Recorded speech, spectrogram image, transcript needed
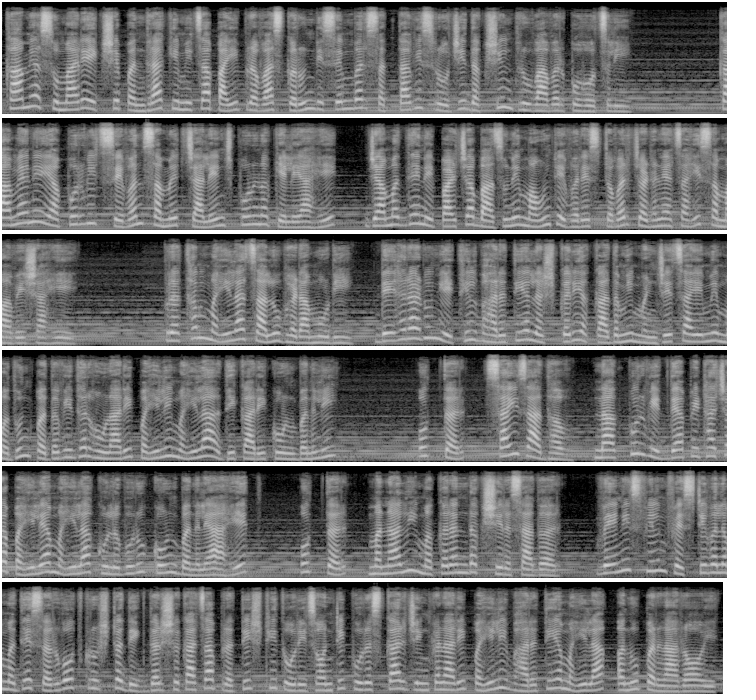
काम्या सुमारे एकशे पंधरा किमीचा पायी प्रवास करून डिसेंबर सत्तावीस रोजी दक्षिण ध्रुवावर पोहोचली. काम्याने यापूर्वीच सेव्हन समिट चॅलेंज पूर्ण केले आहे ज्यामध्ये नेपाळच्या बाजूने माउंट एव्हरेस्टवर चढण्याचाही समावेश आहे. प्रथम महिला चालू घडामोडी डेहराडून येथील भारतीय लष्करी अकादमी म्हणजेच आय एम ए मधून पदवीधर होणारी पहिली महिला अधिकारी कोण बनली? उत्तर साई जाधव नागपूर विद्यापीठाच्या पहिल्या महिला कुलगुरू कोण बनल्या आहेत? उत्तर मनाली मकरंद क्षीरसागर. वेनिस फिल्म फेस्टिवलमध्ये सर्वोत्कृष्ट दिग्दर्शकाचा प्रतिष्ठित ओरिझॉन्टी पुरस्कार जिंकणारी पहिली भारतीय महिला अनुपर्णा रॉय.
